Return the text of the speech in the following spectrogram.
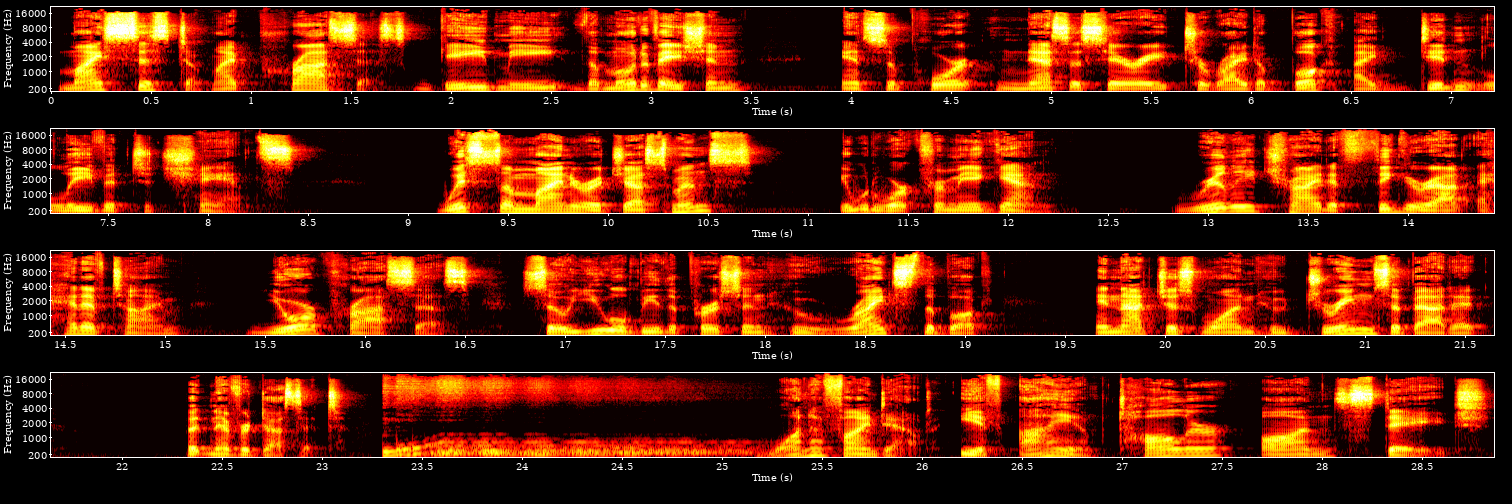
My system, my process gave me the motivation and support necessary to write a book. I didn't leave it to chance. With some minor adjustments, it would work for me again. Really try to figure out ahead of time your process so you will be the person who writes the book and not just one who dreams about it but never does it. Want to find out if I am taller on stage?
